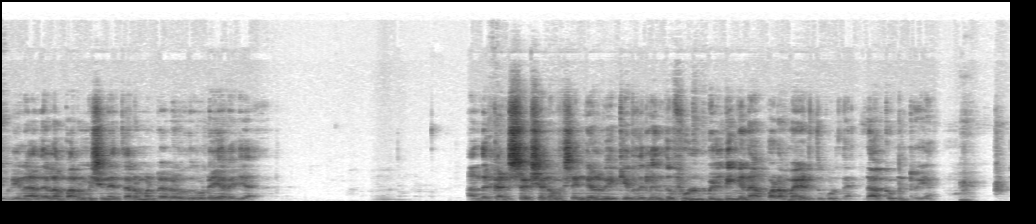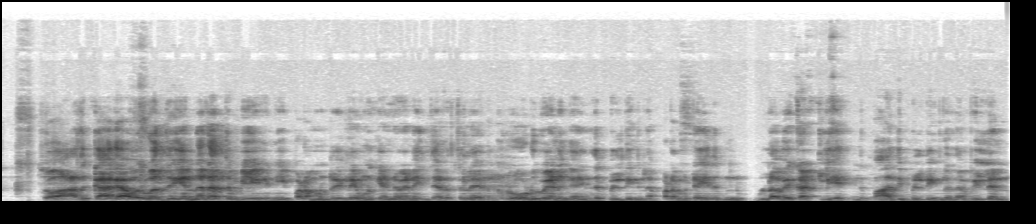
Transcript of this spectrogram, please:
எப்படின்னா அதெல்லாம் பர்மிஷனே தர மாட்டார் அவர் உடையார் ஐயா அந்த கன்ஸ்ட்ரக்ஷனை செங்கல் வைக்கிறதுலேருந்து ஃபுல் பில்டிங்கை நான் படமாக எடுத்து கொடுத்தேன் டாக்குமெண்ட்ரியாக ஸோ அதுக்காக அவர் வந்து என்னடா தம்பி நீ படம் பண்ணுறீங்களே உனக்கு என்ன வேணும்? இந்த இடத்துல எனக்கு ரோடு வேணுங்க. இந்த பில்டிங்கில் நான் படம் பண்ணிட்டேன் இது ஃபுல்லாகவே கட்டலையே. இந்த பாதி பில்டிங்கில் தான் வில்லன்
